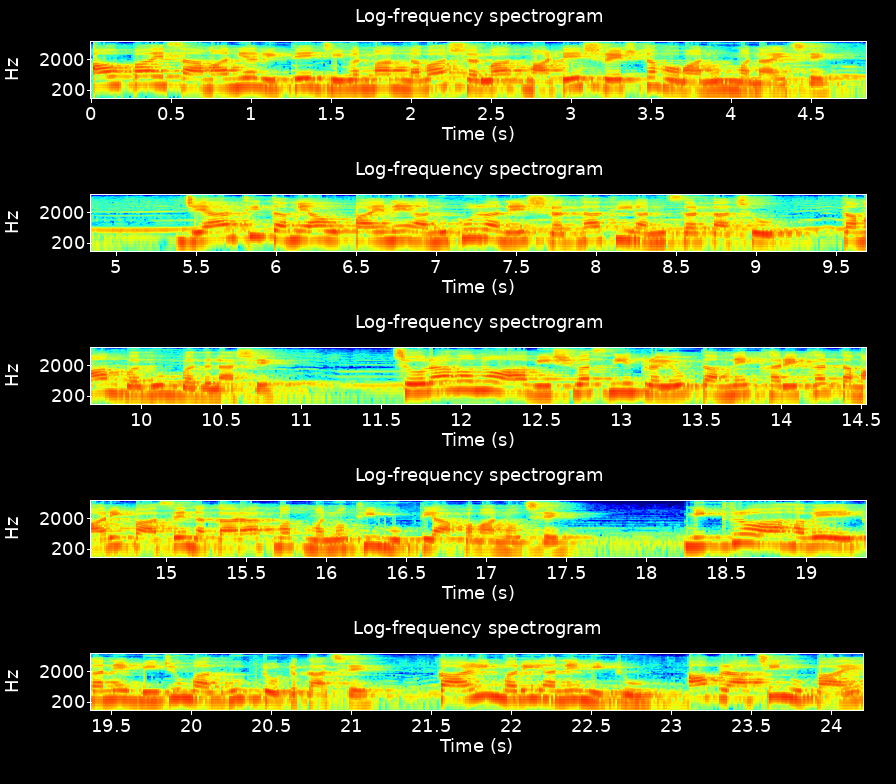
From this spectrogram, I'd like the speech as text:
આ ઉપાય સામાન્ય રીતે જીવનમાં નવા શરૂઆત માટે શ્રેષ્ઠ હોવાનું મનાય છે. જ્યારથી તમે આ ઉપાયને અનુકૂળ અને શ્રદ્ધાથી અનુસરતા છો, તમામ બધું બદલાશે. ચોરાહોનો આ વિશ્વસનીય પ્રયોગ તમને ખરેખર તમારી પાસે નકારાત્મક મનોથી મુક્તિ આપવાનો છે. મિત્રો આ હવે એક અને બીજું અદ્ભુત ટોટકા છે. કાળી, મરી અને મીઠું. આ પ્રાચીન ઉપાય,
